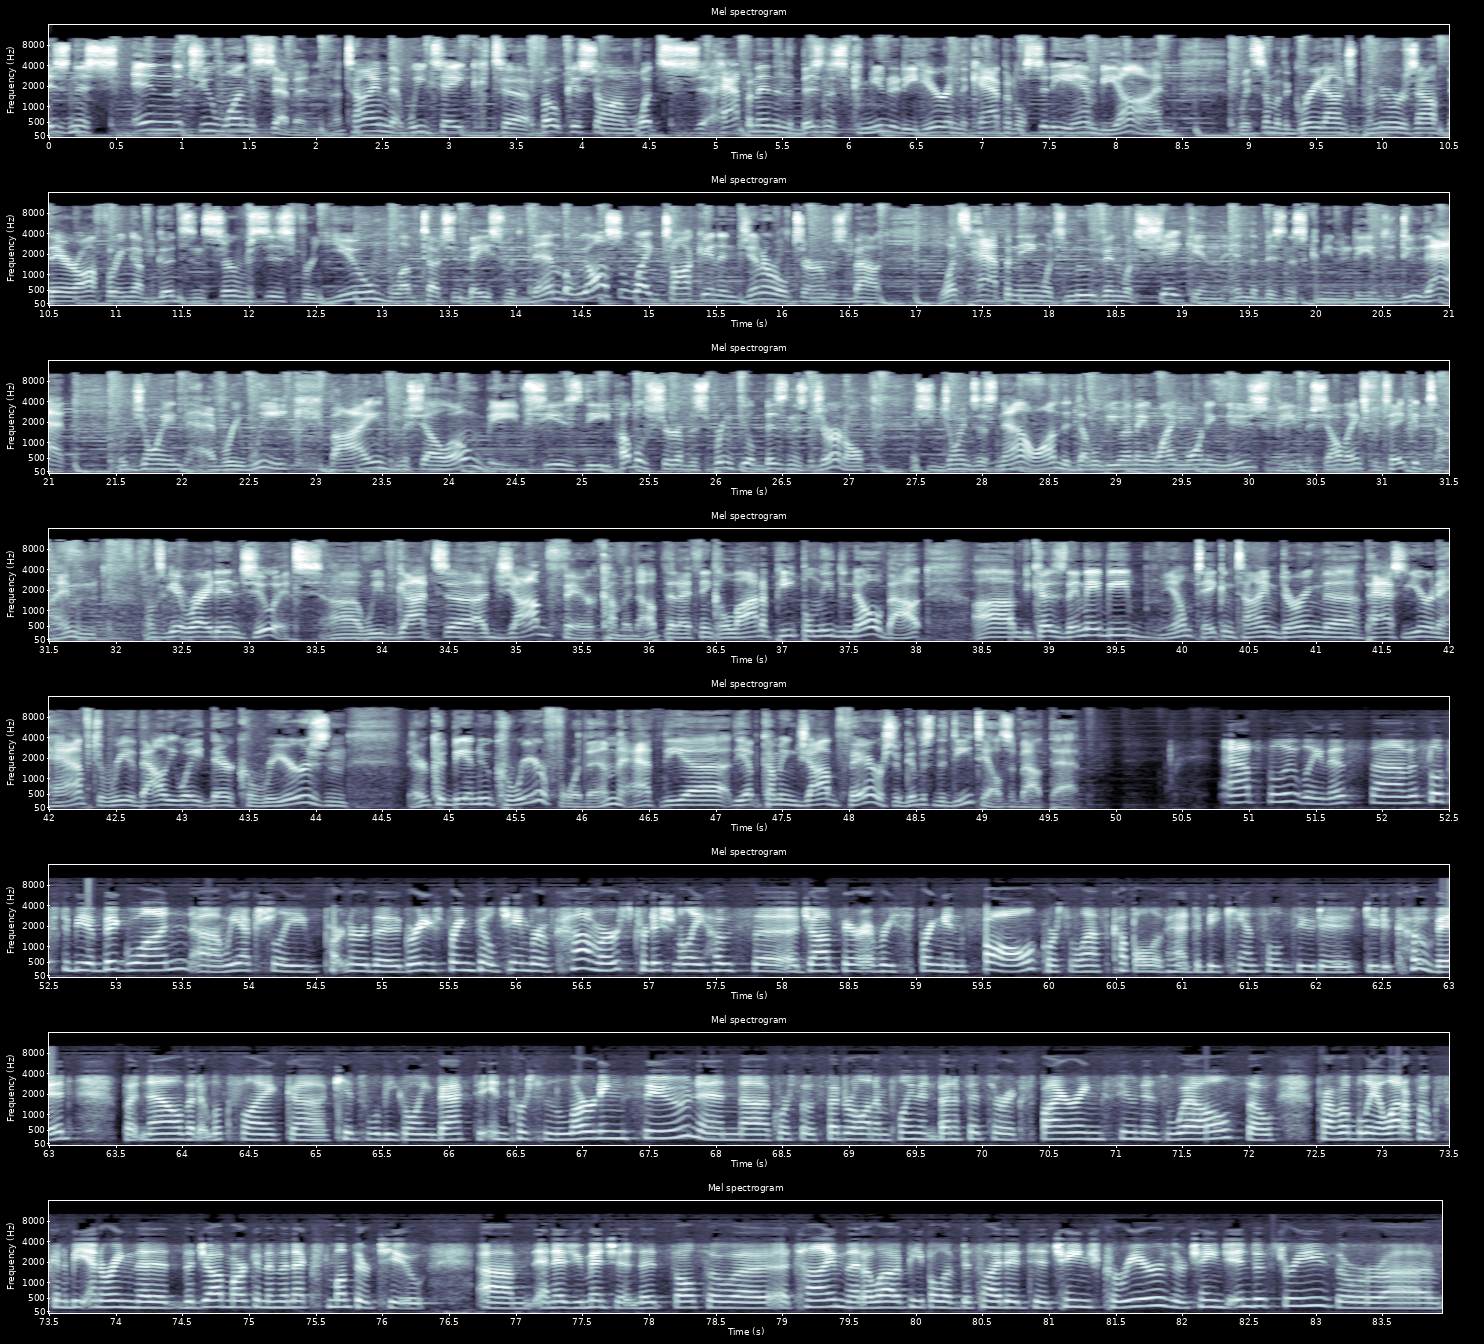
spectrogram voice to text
Business in the 217, a time that we take to focus on what's happening in the business community here in the capital city and beyond with some of the great entrepreneurs out there offering up goods and services for you. Love touching base with them, but we also like talking in general terms about what's happening, what's moving, what's shaking in the business community. And to do that, we're joined every week by Michelle Ownbey. She is the publisher of the Springfield Business Journal, and she joins us now on the WMAY morning news feed. Michelle, thanks for taking time, and let's get right into it. Uh, we've got uh, a job fair coming up that I think a lot of people need to know about. Um, because they may be, you know, taking time during the past year and a half to reevaluate their careers, and there could be a new career for them at the uh, the upcoming job fair. So, give us the details about that. Absolutely. This uh, this looks to be a big one. Uh, we actually partner the Greater Springfield Chamber of Commerce. Traditionally hosts a, a, job fair every spring and fall. Of course, the last couple have had to be canceled due to due to COVID. But now that it looks like uh, kids will be going back to in-person learning soon, and uh, of course those federal unemployment benefits are expiring soon as well. So probably a lot of folks going to be entering the the job market in the next month or two. Um, and as you mentioned, it's also a, a time that a lot of people have decided decided to change careers or change industries or uh,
